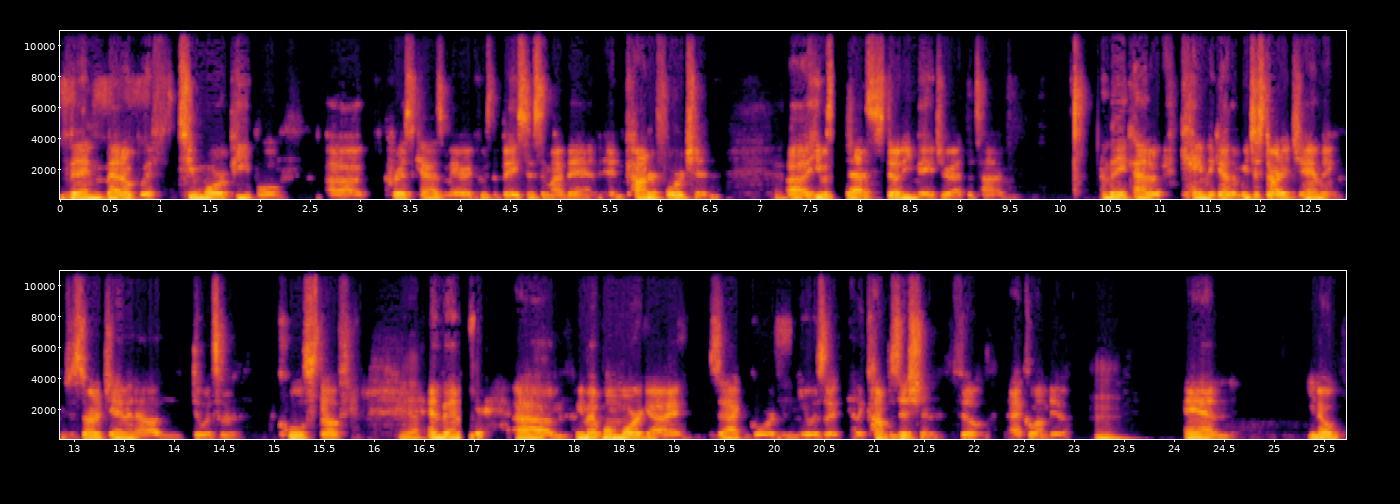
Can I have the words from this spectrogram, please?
then met up with two more people uh, Chris Kazmarek, who's the bassist in my band, and Connor Fortune. Uh, he was a jazz study major at the time. And they kind of came together. We just started jamming. We just started jamming out and doing some cool stuff. Yeah. And then um, we met one more guy, Zach Gordon. He was a, in a composition field at Columbia. Mm. And, you know,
